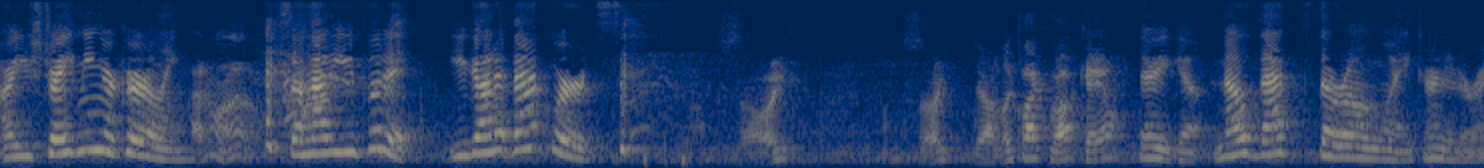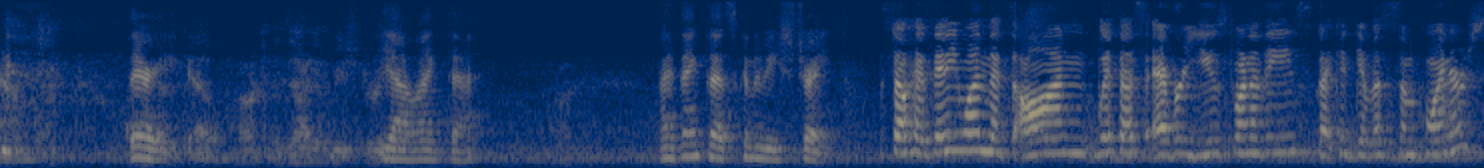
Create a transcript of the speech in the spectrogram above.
Are you straightening or curling? I don't know. So how do you put it? You got it backwards. I'm sorry. I'm sorry. Do I look like Raquel? There you go. No, that's the wrong way. Turn it around. There you go. Okay. Is that gonna be straight? Yeah, I like that. I think that's gonna be straight. So has anyone that's on with us ever used one of these that could give us some pointers?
